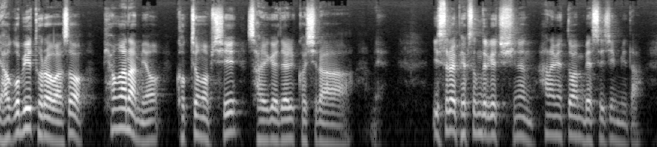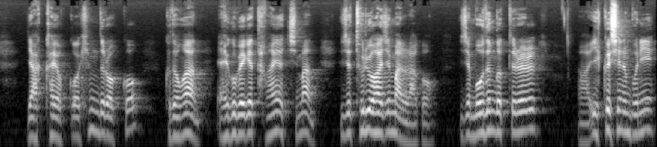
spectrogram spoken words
야곱이 돌아와서 평안하며 걱정 없이 살게 될 것이라. 네. 이스라엘 백성들에게 주시는 하나님의 또한 메시지입니다. 약하였고 힘들었고 그동안 애굽에게 당하였지만 이제 두려워하지 말라고 이제 모든 것들을 어, 이끄시는 분이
